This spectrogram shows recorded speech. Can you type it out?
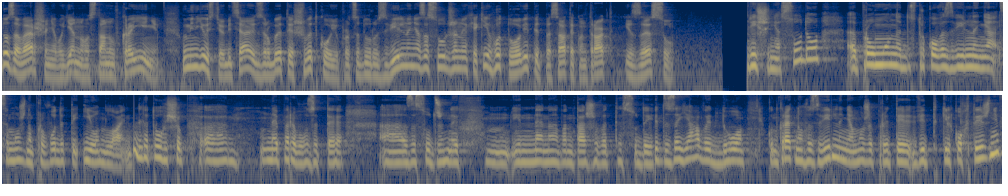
до завершення воєнного стану в країні. У мін'юсті обіцяють зробити швидкою процедуру звільнення засуджених, які готові підписати контракт із ЗСУ. Рішення суду е, про умовне дострокове звільнення це можна проводити і онлайн для того, щоб е, не перевозити е, засуджених і не навантажувати суди. Від заяви до конкретного звільнення може пройти від кількох тижнів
